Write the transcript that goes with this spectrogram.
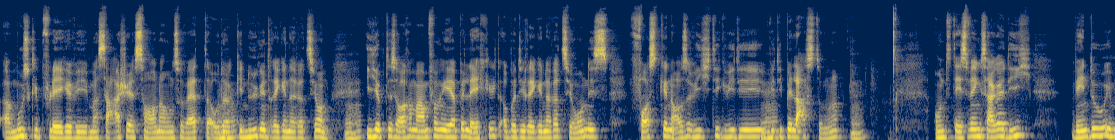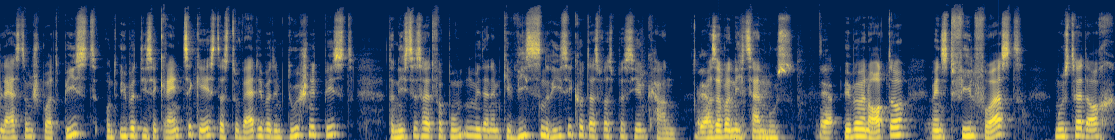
äh, Muskelpflege wie Massage, Sauna und so weiter oder mhm. genügend Regeneration. Mhm. Ich habe das auch am Anfang eher belächelt, aber die Regeneration ist fast genauso wichtig wie die, mhm. wie die Belastung. Ne? Mhm. Und deswegen sage halt ich, wenn du im Leistungssport bist und über diese Grenze gehst, dass du weit über dem Durchschnitt bist, dann ist es halt verbunden mit einem gewissen Risiko, dass was passieren kann, ja. was aber nicht sein muss. Ja. Wie bei einem Auto, wenn du viel fährst, musst du halt auch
